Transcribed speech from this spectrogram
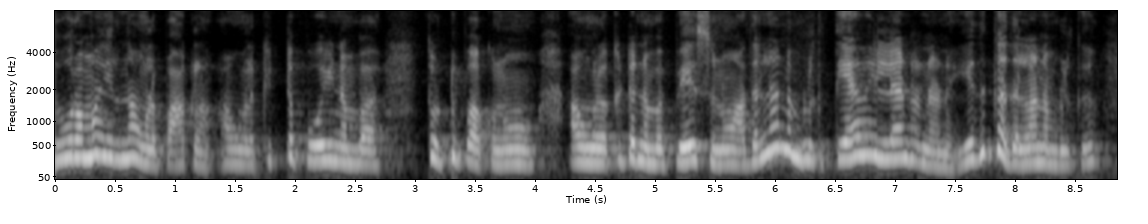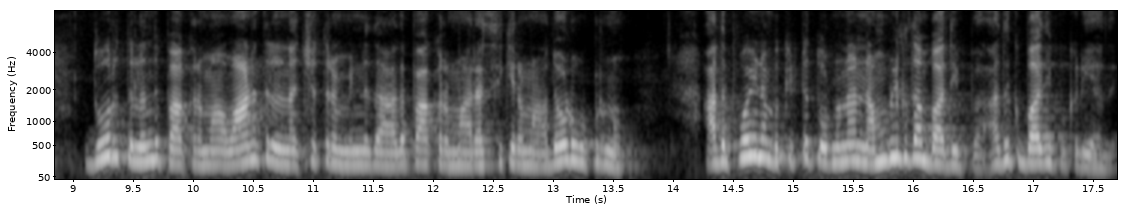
தூரமாக இருந்தால் அவங்கள பார்க்கலாம். அவங்கள கிட்ட போய் நம்ம தொட்டு பார்க்கணும். அவங்கக்கிட்ட நம்ம பேசணும். அதெல்லாம் நம்மளுக்கு தேவையில்லைன்ற நான். எதுக்கு அதெல்லாம் நம்மளுக்கு? தூரத்துலேருந்து பார்க்குறோமா வானத்தில் நட்சத்திரம் மின்னுதா அதை பார்க்குறோமா ரசிக்கிறோமா அதோடு விட்டுருணும் அதை போய் நம்ம கிட்ட தொடணும்னா நம்மளுக்கு தான் பாதிப்பு. அதுக்கு பாதிப்பு கிடையாது.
